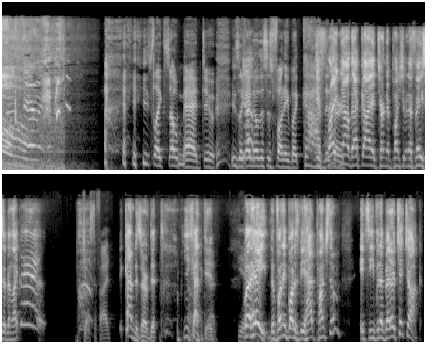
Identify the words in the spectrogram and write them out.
Oh. He's like so mad too. He's like, I know this is funny, but God, if right hurts." now that guy had turned and punched him in the face, I'd been like, eh, justified. you kind of deserved it. you Oh kind of did. Yeah. But hey, the funny part is if he had punched him, it's even a better TikTok.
